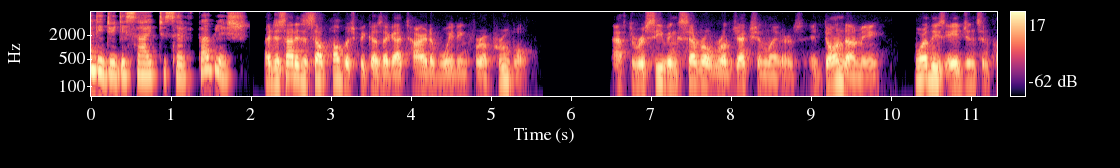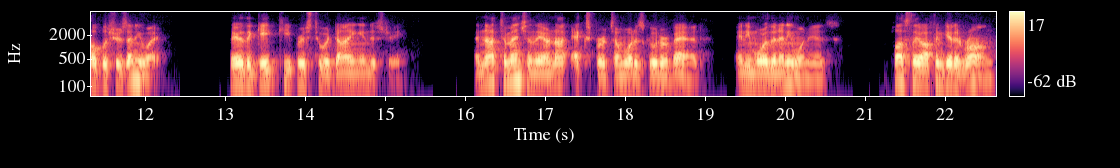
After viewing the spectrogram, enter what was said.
did you decide to self publish? I decided to self publish because I got tired of waiting for approval. After receiving several rejection letters, it dawned on me who are these agents and publishers anyway? They are the gatekeepers to a dying industry. And not to mention, they are not experts on what is good or bad, any more than anyone is. Plus, they often get it wrong.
